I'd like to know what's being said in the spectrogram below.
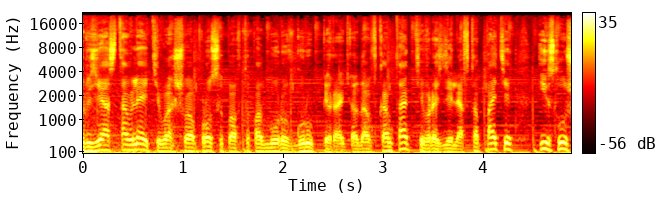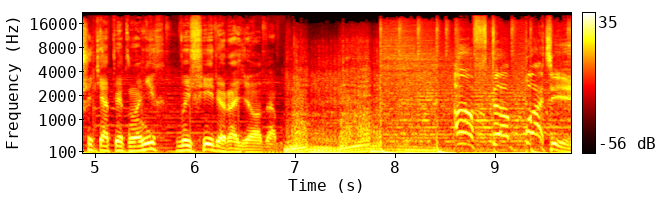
Друзья, оставляйте ваши вопросы по автоподбору в группе Радио Адам ВКонтакте в разделе Автопати и слушайте ответы на них в эфире Радио Адам. Автопати!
